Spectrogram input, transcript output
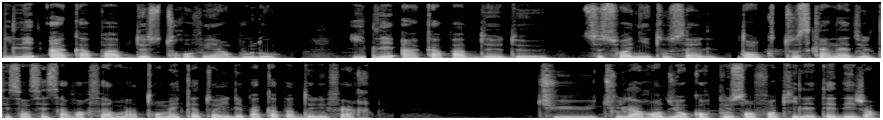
Il est incapable de se trouver un boulot. Il est incapable de, se soigner tout seul. Donc tout ce qu'un adulte est censé savoir faire, mais ton mec à toi, il n'est pas capable de les faire. Tu, tu l'as rendu encore plus enfant qu'il était déjà.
